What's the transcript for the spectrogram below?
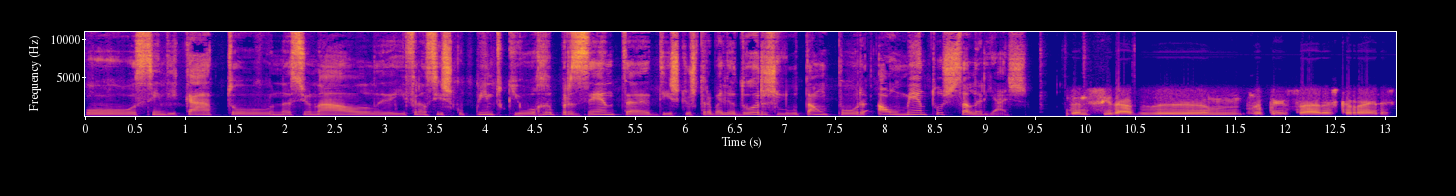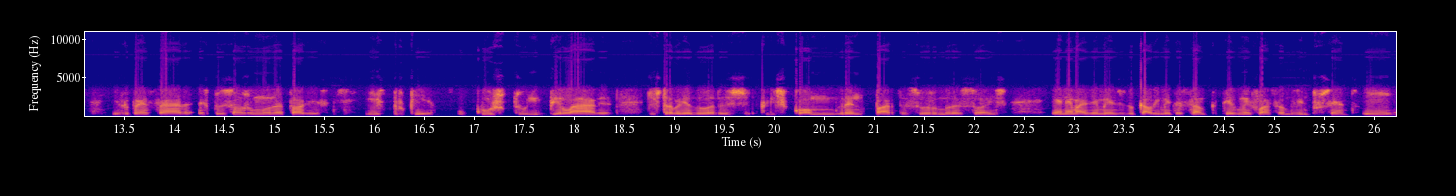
O Sindicato Nacional e Francisco Pinto, que o representa, diz que os trabalhadores lutam por aumentos salariais da necessidade de hum, repensar as carreiras e repensar as posições remuneratórias. Isto porquê? O custo e pilar dos trabalhadores, que lhes come grande parte das suas remunerações, é nem mais nem menos do que a alimentação, que teve uma inflação de 20%, e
